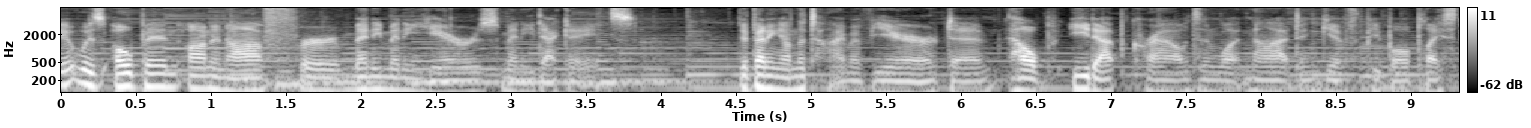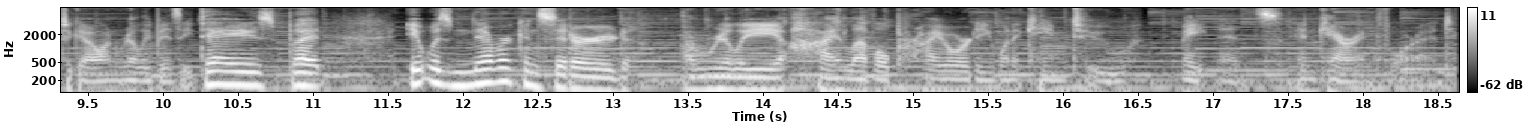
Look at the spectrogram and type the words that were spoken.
it was open on and off for many, many years, many decades, depending on the time of year to help eat up crowds and whatnot and give people a place to go on really busy days. But it was never considered a really high level priority when it came to maintenance and caring for it.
